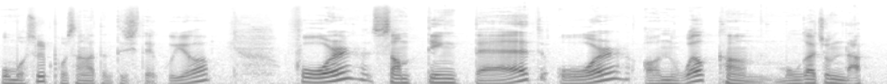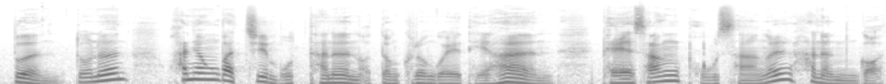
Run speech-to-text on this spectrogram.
무엇을 보상하다는 뜻이 되고요. for something bad or unwelcome, 뭔가 좀 나쁜 또는 환영받지 못하는 어떤 그런 거에 대한 배상 보상을 하는 것,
